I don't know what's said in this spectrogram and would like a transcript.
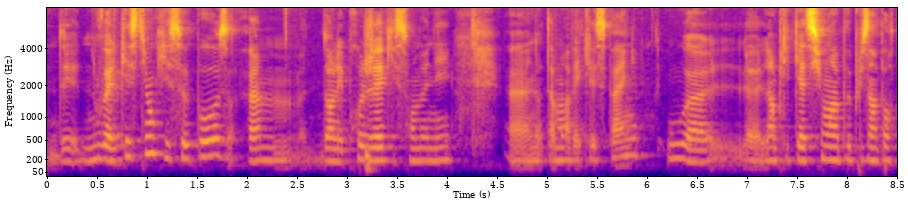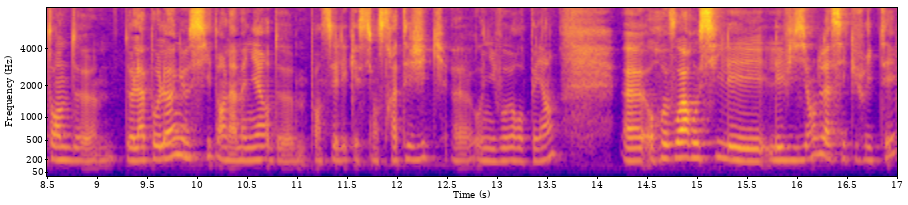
des nouvelles questions qui se posent euh, dans les projets qui sont menés, euh, notamment avec l'Espagne, ou l'implication un peu plus importante de, la Pologne aussi dans la manière de penser les questions stratégiques au niveau européen. Revoir aussi les, visions de la sécurité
